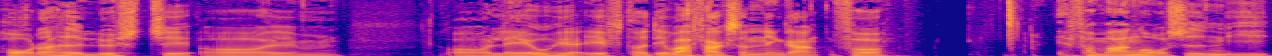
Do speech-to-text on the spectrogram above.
Hård havde lyst til at, øh, at lave her efter. Det var faktisk sådan en gang for for mange år siden i,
